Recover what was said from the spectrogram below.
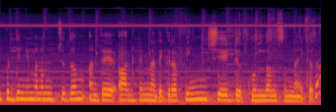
ఇప్పుడు దీన్ని మనం చూద్దాం అంటే ఆల్రెడీ మన దగ్గర పింక్ షేడ్ కుందన్స్ ఉన్నాయి కదా?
